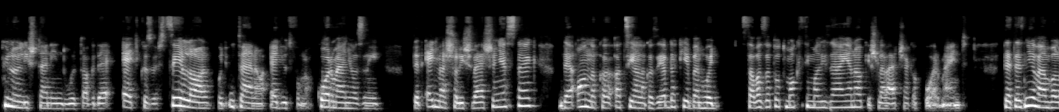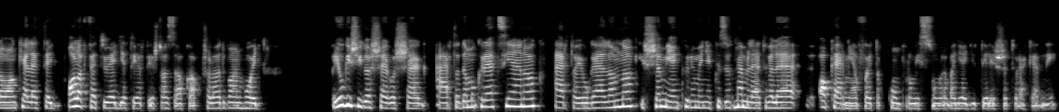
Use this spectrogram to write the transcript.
külön listán indultak, de egy közös céllal, hogy utána együtt fognak kormányozni, tehát egymással is versenyeztek, de annak a, a célnak az érdekében, hogy szavazatot maximalizáljanak, és leváltsák a kormányt. Tehát ez nyilvánvalóan kellett egy alapvető egyetértést azzal kapcsolatban, hogy a jogis igazságosság árt a demokráciának, árt a jogállamnak, és semmilyen körülmények között nem lehet vele akármilyen fajta kompromisszumra vagy együttélésre törekedni.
